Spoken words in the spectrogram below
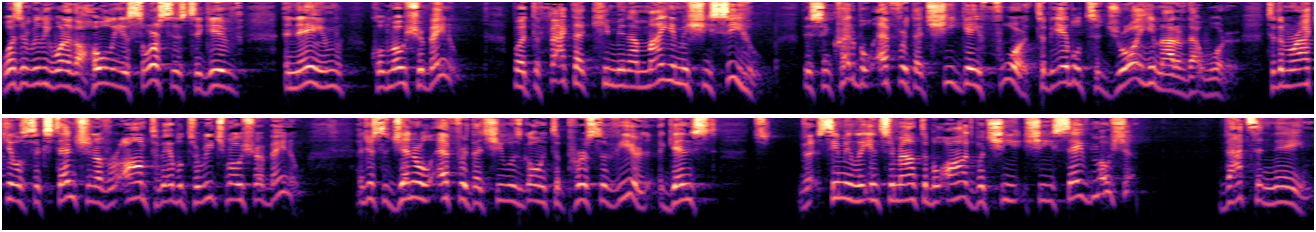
wasn't really one of the holiest sources to give a name called Moshe Benu. But the fact that Kiminamayim Ishisihu, this incredible effort that she gave forth to be able to draw him out of that water, to the miraculous extension of her arm to be able to reach Moshe Rabbeinu, and just the general effort that she was going to persevere against seemingly insurmountable odds, but she, she saved Moshe. That's a name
